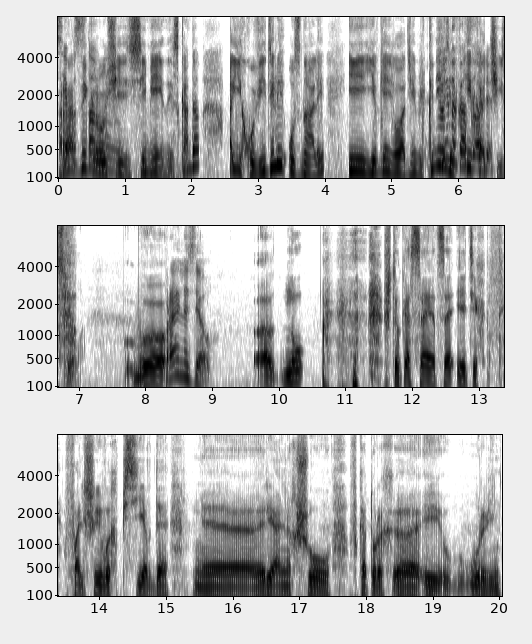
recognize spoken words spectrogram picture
Ну, разыгрывающие семейный скандал, а их увидели, узнали, и Евгений Владимирович Князев их отчислил. Правильно сделал? Э, Ну, что касается этих фальшивых псевдо э, реальных шоу, в которых э, уровень,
